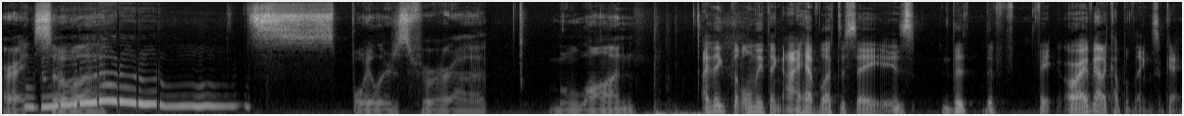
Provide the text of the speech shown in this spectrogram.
all right so uh spoilers for uh, Mulan. I think the only thing I have left to say is the the or I've got a couple things. Okay.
